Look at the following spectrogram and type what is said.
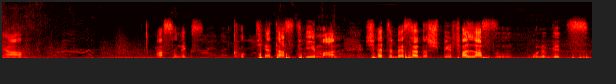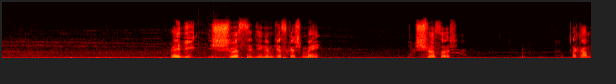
Ja. Machst du nix. Guck dir das Team an. Ich hätte besser das Spiel verlassen. Ohne Witz. Wenn die. Ich schwör's dir, die nimmt jetzt gleich May. Ich schwör's euch. Na komm.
